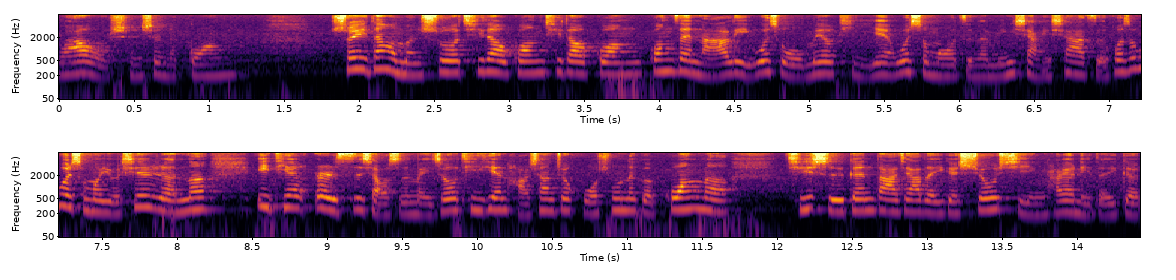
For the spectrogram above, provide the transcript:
哇哦，神圣的光。所以，当我们说七道光，七道光，光在哪里？为什么我没有体验？为什么我只能冥想一下子？或者为什么有些人呢，一天二十四小时，每周七天，好像就活出那个光呢？其实跟大家的一个修行，还有你的一个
